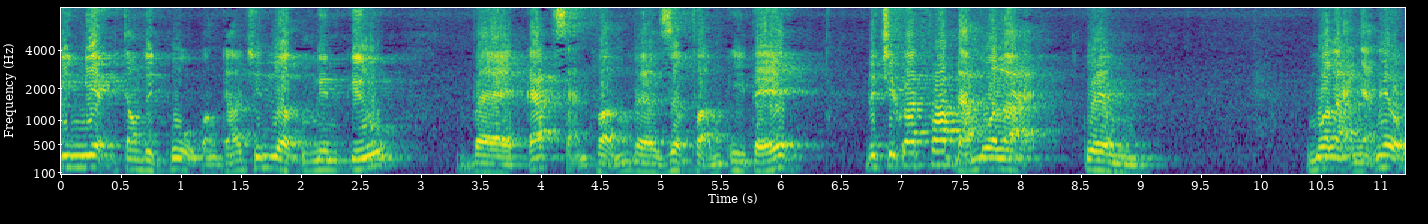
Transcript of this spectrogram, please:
kinh nghiệm trong dịch vụ quảng cáo chiến lược nghiên cứu về các sản phẩm, về dược phẩm y tế. Richard Watford đã mua lại quyền mua lại nhãn hiệu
